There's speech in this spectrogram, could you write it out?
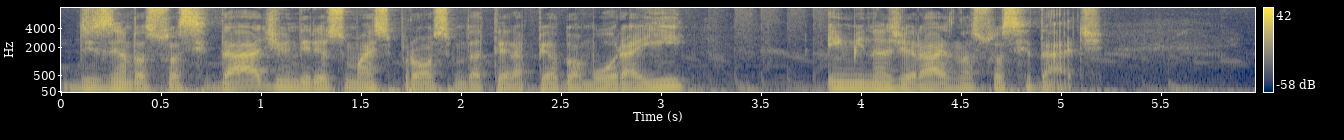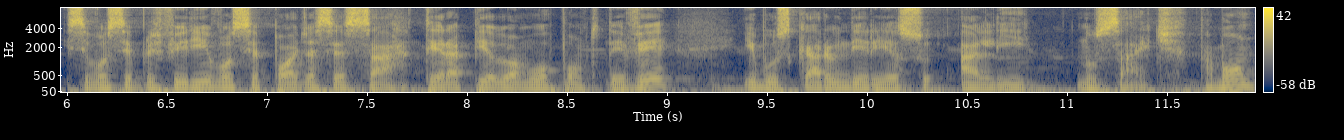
dizendo a sua cidade e o endereço mais próximo da terapia do amor aí em Minas Gerais, na sua cidade. Se você preferir, você pode acessar terapia do amor.tv e buscar o endereço ali no site, tá bom?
